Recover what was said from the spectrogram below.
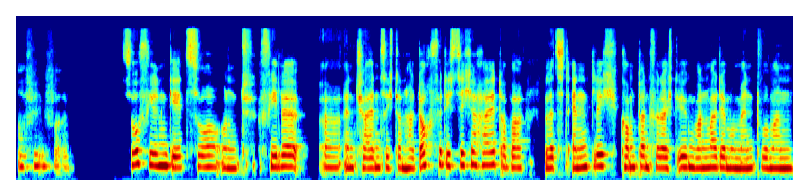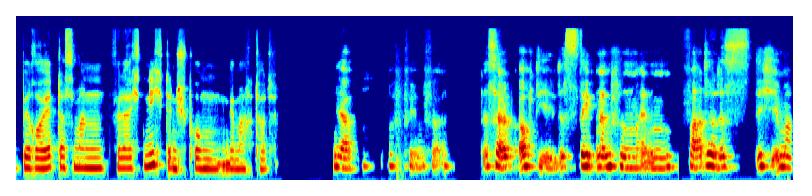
auf jeden Fall. So vielen geht so und viele äh, entscheiden sich dann halt doch für die Sicherheit, aber letztendlich kommt dann vielleicht irgendwann mal der Moment, wo man bereut, dass man vielleicht nicht den Sprung gemacht hat. Ja, auf jeden Fall. Deshalb auch die, das Statement von meinem Vater, das dich immer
